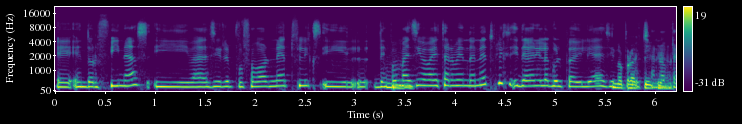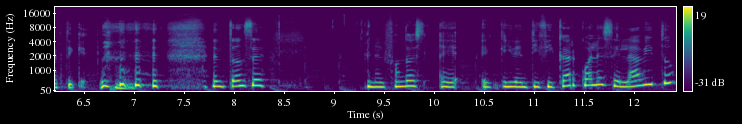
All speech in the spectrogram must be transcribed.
eh, endorfinas y va a decir, por favor, Netflix, y después más encima va a estar viendo Netflix y te va a venir la culpabilidad de decir, no, no practiqué. Entonces en el fondo es eh, eh, identificar cuál es el hábito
